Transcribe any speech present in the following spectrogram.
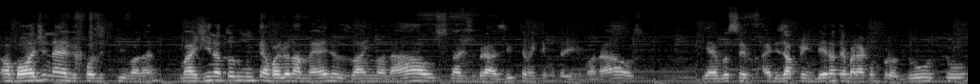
uma bola de neve positiva, né? Imagina todo mundo que trabalhou na Melios lá em Manaus, na do Brasil, que também tem muita gente de Manaus, e aí você, eles aprenderam a trabalhar com produto,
